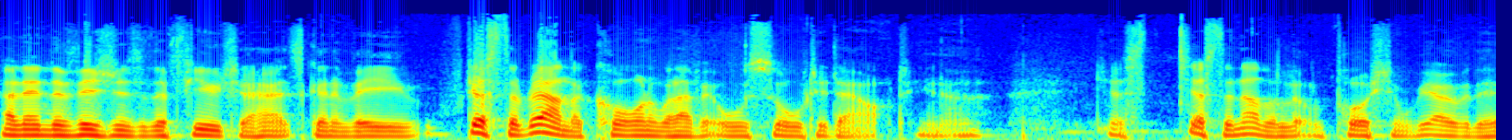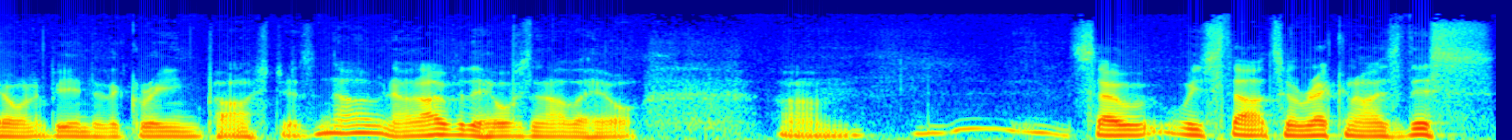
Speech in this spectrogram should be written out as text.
and then the visions of the future, how it's going to be just around the corner. We'll have it all sorted out. You know. Just, just another little push, and we'll be over the hill, and it'll be into the green pastures. No, no, over the hill is another hill. Um, so we start to recognize this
